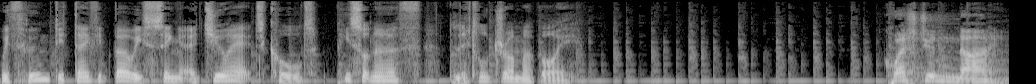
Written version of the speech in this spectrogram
With whom did David Bowie sing a duet called Peace on Earth, Little Drummer Boy? Question 9.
